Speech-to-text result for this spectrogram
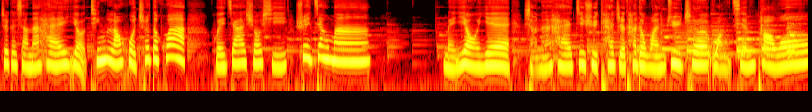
这个小男孩有听老火车的话，回家休息睡觉吗？没有耶。小男孩继续开着他的玩具车往前跑哦。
